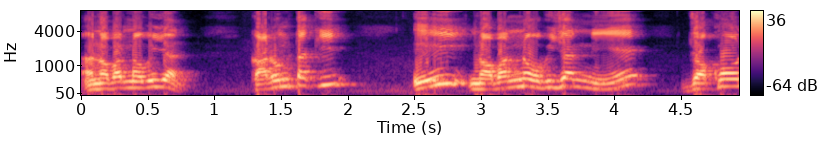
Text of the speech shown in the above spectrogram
নবান্ন অভিযান? কারণটা কি? এই নবান্ন অভিযান নিয়ে যখন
